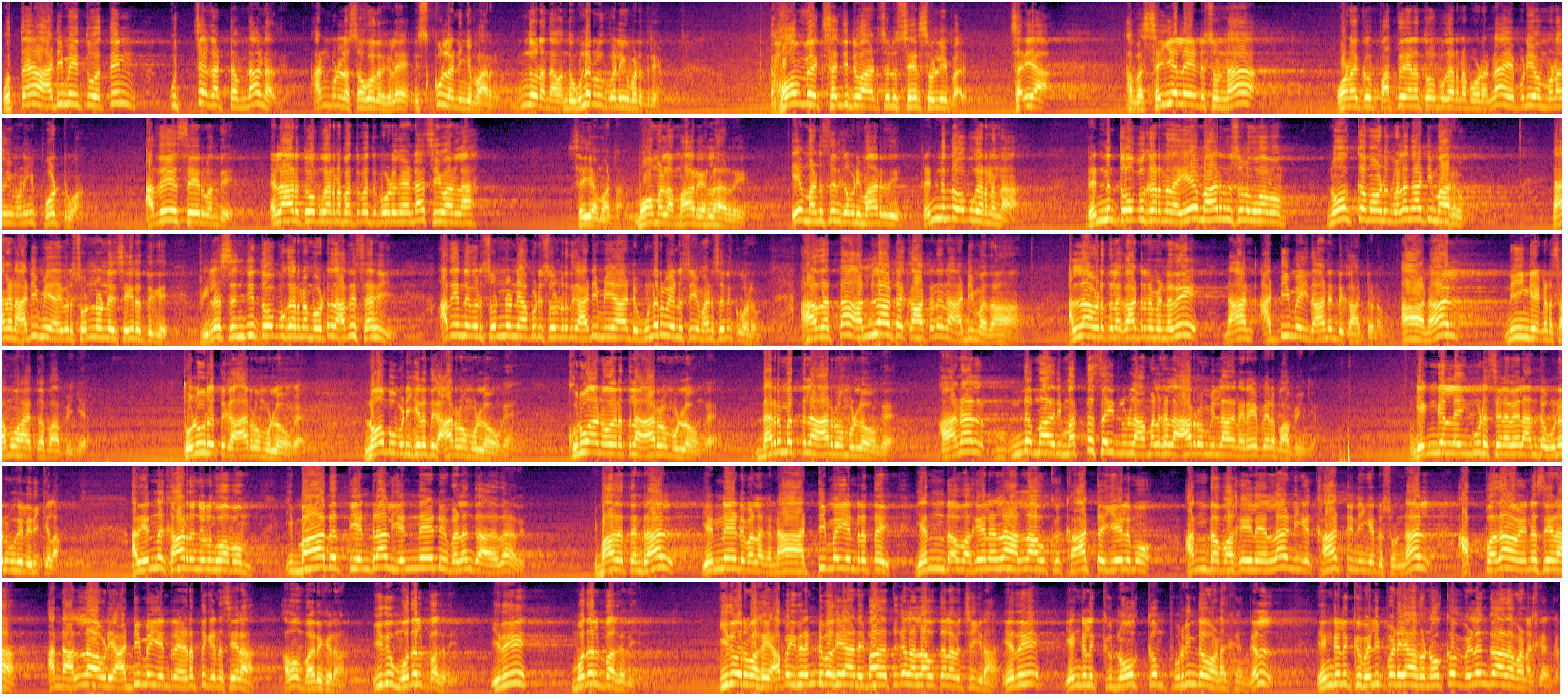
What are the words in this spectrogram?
ஒத்த அடிமைத்துவத்தின் உச்சகட்டம் தான் அது. அன்புள்ள சகோதரர்களே ஸ்கூல்ல நீங்க பாருங்க. இன்னொரு அந்த அந்த உணர்வுக்கு வெளிப்படுத்துறேன். ஹோம்ஒர்க் செஞ்சுட்டு வான்னு சொல்லி சேர் சொல்லிப்பாரு. சரியா? அப்ப செய்யலை என்று சொன்னா உனக்கு பத்து தின தோப்புக்காரனை போடனா எப்படியோ முனங்கி முனகி போட்டுருவான். அதே சேர் வந்து எல்லாரும் தோப்புக்காரனை பத்து பத்து போடுங்கடா செய்வான்ல? செய்ய மாட்டான். மோமல்ல மாறு எல்லாரு. ஏன் மனுஷனுக்கு அப்படி மாறுது? ரெண்டும் தோப்புக்காரன் தான் ரெண்டும் தோப்புக்காரன் தான் ஏன் மாறுது சொல்லுங்க பாவம். நோக்கம் அவனுக்கு விளங்காட்டி மாறும். நாங்கள் அடிமையா? இவர் சொன்னோன்னே செய்யறதுக்கு. பிழை செஞ்சு தோப்புக்காரனை போட்டது அது சரி. அது என்ன இவர் சொன்னோன்னே அப்படி சொல்றதுக்கு அடிமையாண்டு உணர்வு என்ன செய்யும்? மனுஷனுக்கு வரும். அதைத்தான் அல்லாட்ட காட்டணும். நான் அடிமை தான் அல்லாவிடத்துல காட்டணும் என்னது? நான் அடிமை தான் என்று காட்டணும். ஆனால் நீங்க எங்கட சமூகத்தை பார்ப்பீங்க. தொழுறதுக்கு ஆர்வம் உள்ளவங்க. நோம்பு பிடிக்கிறதுக்கு ஆர்வம் உள்ளவங்க. குருவான் ஓரத்துல ஆர்வம் உள்ளவங்க. தர்மத்தில் ஆர்வம் உள்ளவங்க. ஆனால் இந்த மாதிரி மற்ற சைடில் உள்ள அமல்கள் ஆர்வம் இல்லாத நிறைய பேரை பார்ப்பீங்க. எங்கள்லையும் கூட சில வேளை அந்த உணர்வுகள் இருக்கலாம். அது என்ன காரணம் சொல்லுங்க பாபம் இபாதத் என்றால் என்னேடு விளங்காததான் அது? இபாதத் என்றால் என்னேடு விளங்க. நான் அட்டிமை என்றதை எந்த வகையிலெல்லாம் அல்லாவுக்கு காட்ட இயலுமோ அந்த வகையில எல்லாம் நீங்க காட்டுனீங்க என்று சொன்னால் அப்பதான் அவன் என்ன செய்யறான்? அந்த அல்லாவுடைய அடிமை என்ற இடத்துக்கு என்ன செய்யறான்? அவன் வருகிறான். இது முதல் பகுதி. இது முதல் பகுதி. இது ஒரு வகை. அப்ப இது ரெண்டு வகையான இபாதத்துகள் அல்லாஹ் தஆலா வச்சுக்கிறான். எது? எங்களுக்கு நோக்கம் புரிந்த வணக்கங்கள் எங்களுக்கு வெளிப்படையாக நோக்கம் விளங்காத வணக்கங்கள்.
